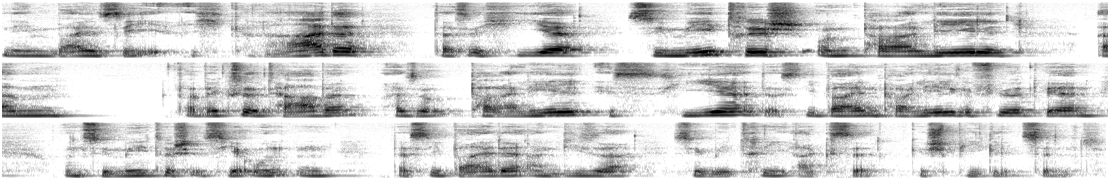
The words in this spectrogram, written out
Nebenbei sehe ich gerade, dass ich hier symmetrisch und parallel ähm, verwechselt habe. Also parallel ist hier, dass die beiden parallel geführt werden und symmetrisch ist hier unten, dass sie beide an dieser Symmetrieachse gespiegelt sind.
